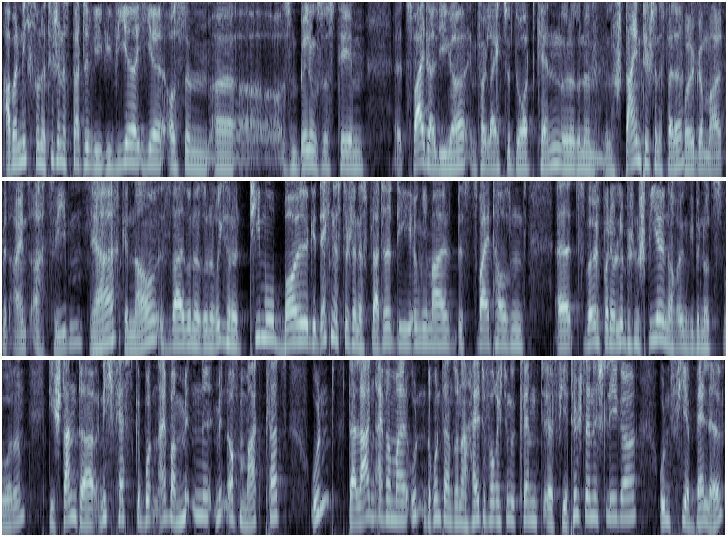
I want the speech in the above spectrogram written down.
aber nicht so eine Tischtennisplatte wie wie wir hier aus dem äh, aus dem Bildungssystem äh, zweiter Liga im Vergleich zu dort kennen oder so eine, eine Steintischtennisplatte. Vollgemalt mit 187. Ja, genau. Es war so eine, so eine wirklich so eine Timo Boll Gedächtnistischtennisplatte, die irgendwie mal bis 2012 bei den Olympischen Spielen noch irgendwie benutzt wurde. Die stand da nicht festgebunden, einfach mitten, mitten auf dem Marktplatz und da lagen einfach mal unten drunter an so einer Haltevorrichtung geklemmt äh, vier Tischtennisschläger und vier Bälle.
